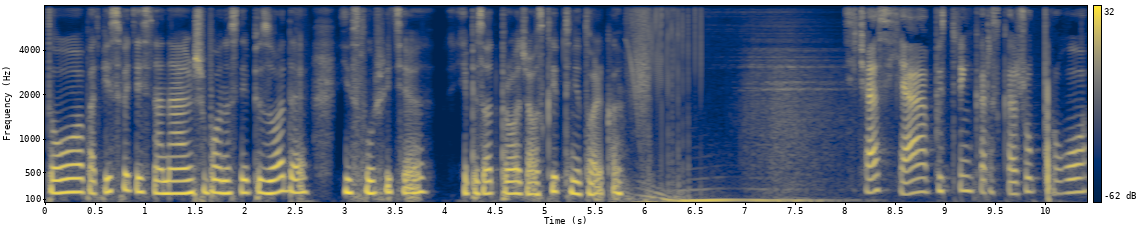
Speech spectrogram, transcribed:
то подписывайтесь на наши бонусные эпизоды и слушайте эпизод про JavaScript и не только. Сейчас я быстренько расскажу про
